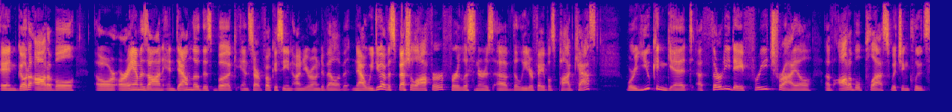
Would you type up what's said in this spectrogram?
and go to Audible or, or Amazon and download this book and start focusing on your own development. Now, we do have a special offer for listeners of the Leader Fables podcast where you can get a 30 day free trial of Audible Plus, which includes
